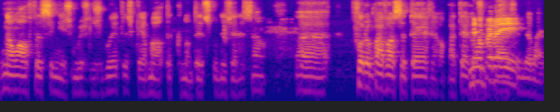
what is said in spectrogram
não alfacinhas, mas Lisboetas, que é a malta que não tem segunda geração, uh, foram para a vossa terra, ou para a terra não, peraí. ainda bem.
